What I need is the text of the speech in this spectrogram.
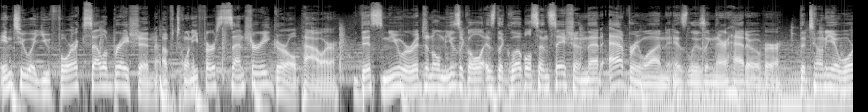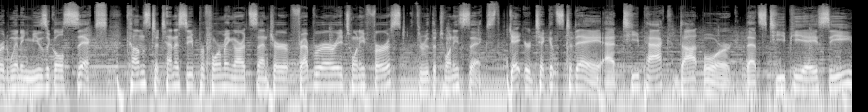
into a euphoric celebration of 21st century girl power. This new original musical is the global sensation that everyone is losing their head over. The Tony Award winning musical Six comes to Tennessee Performing Arts Center February 21st through the 26th. Get your tickets today at tpac.org. That's tpac.org.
